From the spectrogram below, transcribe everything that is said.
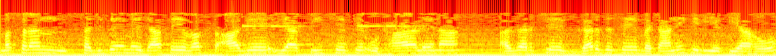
مثلا سجدے میں جاتے وقت آگے یا پیچھے سے اٹھا لینا، اگرچہ گرد سے بچانے کے لیے کیا ہو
